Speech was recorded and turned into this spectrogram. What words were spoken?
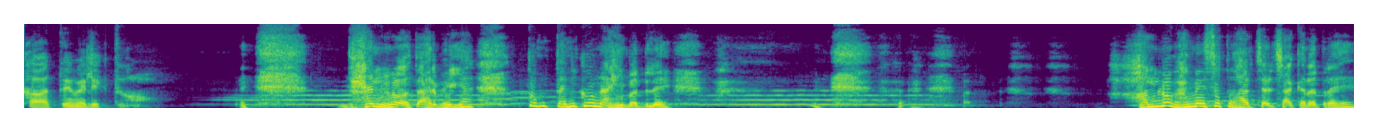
खाते में लिख दो। में अवतार भैया तुम तनिको नहीं बदले। हम लोग हमेशा तुहार चर्चा करत रहे।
